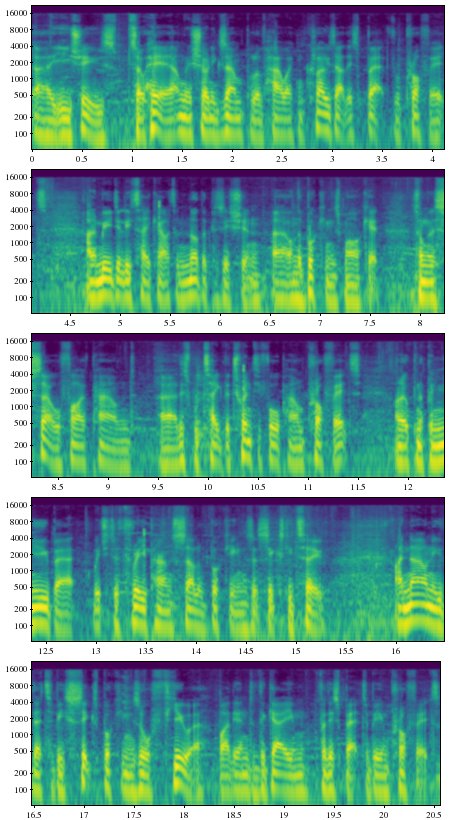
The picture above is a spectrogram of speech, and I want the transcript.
uh, you choose. So here I'm going to show an example of how I can close out this bet for a profit and immediately take out another position uh, on the bookings market. So I'm going to sell 5 pound this will take the £24 profit and open up a new bet, which is a £3 sell of bookings at 62. I now need there to be six bookings or fewer by the end of the game for this bet to be in profit.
